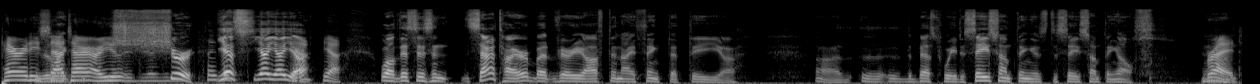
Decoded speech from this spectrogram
Parody it like- satire? Are you Sure. Yes. Yeah. Yeah. Yeah. yeah. Well, this isn't satire, but very often I think that the uh, uh, the, the best way to say something is to say something else. Um, Right.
